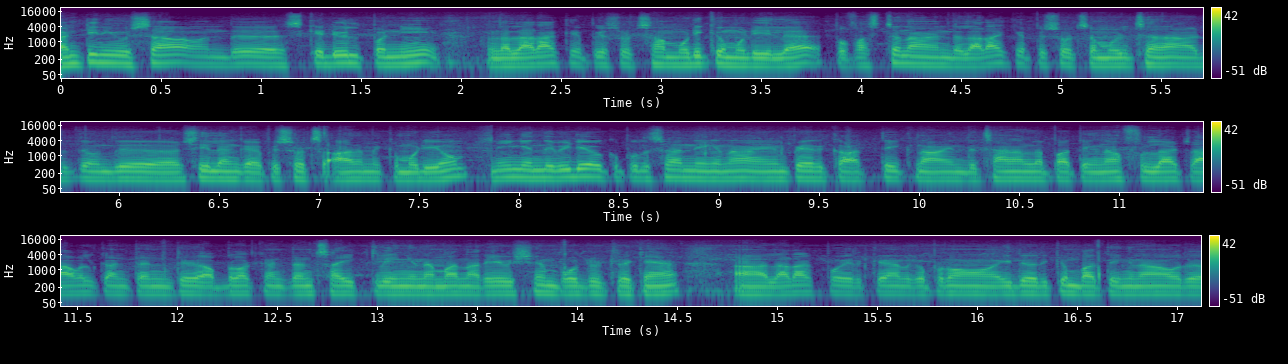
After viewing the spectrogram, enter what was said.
கண்டினியூஸாக வந்து ஸ்கெடியூல் பண்ணி அந்த லடாக் எபிசோட்ஸாக முடிக்க முடியல. இப்போ ஃபஸ்ட்டு நான் இந்த லடாக் எபிசோட்ஸை முடிச்சா தான் அடுத்து வந்து ஸ்ரீலங்கா எபிசோட்ஸ் ஆரம்பிக்க முடியும். நீங்கள் இந்த வீடியோவுக்கு புதுசாக இருந்தீங்கன்னா என் பேர் கார்த்திக். நான் இந்த சேனலில் பார்த்தீங்கன்னா ஃபுல்லாக travel content abroad content cycling இந்த மாதிரி நிறைய விஷயம் போட்டுட்ருக்கேன் லடாக் போயிருக்கேன். அதுக்கப்புறம் இது வரைக்கும் பார்த்தீங்கன்னா ஒரு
